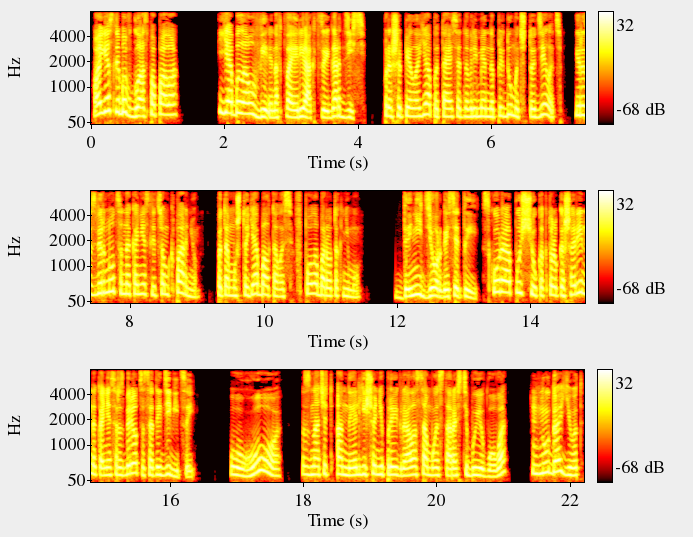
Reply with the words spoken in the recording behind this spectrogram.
«А если бы в глаз попало?» «Я была уверена в твоей реакции, гордись!» Прошипела я, пытаясь одновременно придумать, что делать, и развернуться, наконец, лицом к парню, потому что я болталась в полоборота к нему. «Да не дергайся ты! Скоро опущу, как только Шарин наконец разберется с этой девицей». «Ого! Значит, Анель еще не проиграла самой старости боевого? Ну, дает!»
